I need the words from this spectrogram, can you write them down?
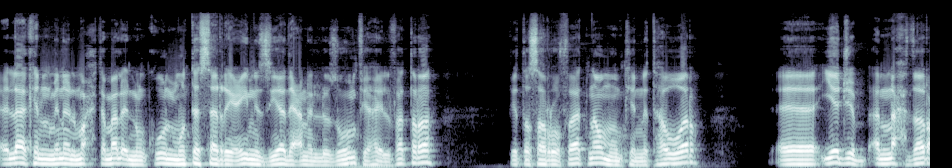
لكن من المحتمل إنه نكون متسرعين زيادة عن اللزوم في هاي الفترة في تصرفاتنا وممكن نتهور. يجب أن نحذر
